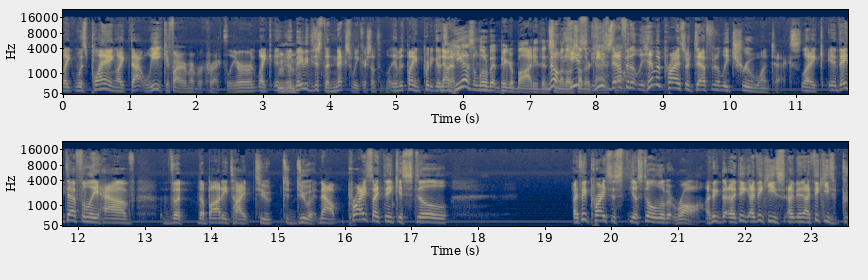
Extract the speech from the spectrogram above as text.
like was playing like that week if I remember correctly, or like it- maybe just the next week or something. He was playing pretty good. Now he has a little bit bigger body than some of those other guys. He's though. definitely him and Price are definitely true one techs. Like eh, they definitely have the the body type to to do it. Now Price, I think, is still. I think Price is you know, still a little bit raw. I think that I think I think he's I mean I think he's g-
